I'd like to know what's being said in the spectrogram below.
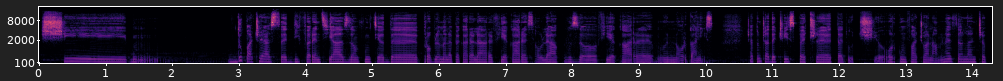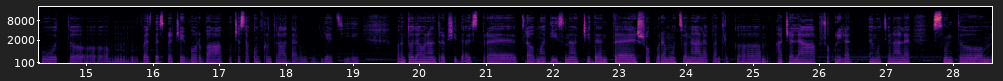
și mm, după aceea se diferențiază în funcție de problemele pe care le are fiecare sau le acuză fiecare în organism și atunci decizi pe ce te duci. Oricum faci o anamneză la început, uh, vezi despre ce-i vorba, cu ce s-a confruntat de-a lungul vieții, întotdeauna întreb și despre traumatisme, accidente, șocuri emoționale, pentru că acelea, șocurile emoționale sunt uh,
